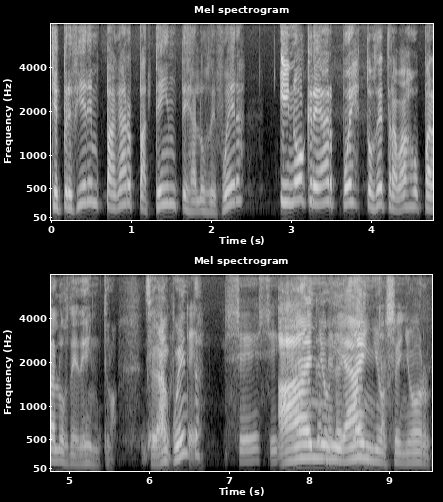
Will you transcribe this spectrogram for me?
que prefieren pagar patentes a los de fuera y no crear puestos de trabajo para los de dentro. ¿Se dan cuenta? Sí, sí. Años y años, cuenta. señor.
